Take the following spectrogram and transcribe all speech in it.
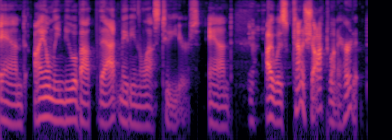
and I only knew about that maybe in the last two years, and Yeah. I was kind of shocked when I heard it,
